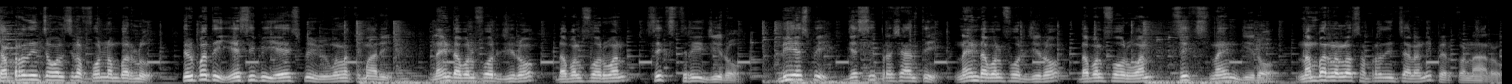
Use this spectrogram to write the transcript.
సంప్రదించవలసిన ఫోన్ నంబర్లు Tirupati ACB ASP Vimala Kumari nine double four zero double four one six three zero DSP Jessy Prashanthi nine double four zero double four one six nine zero నంబర్లలో సంప్రదించాలని పేర్కొన్నారు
